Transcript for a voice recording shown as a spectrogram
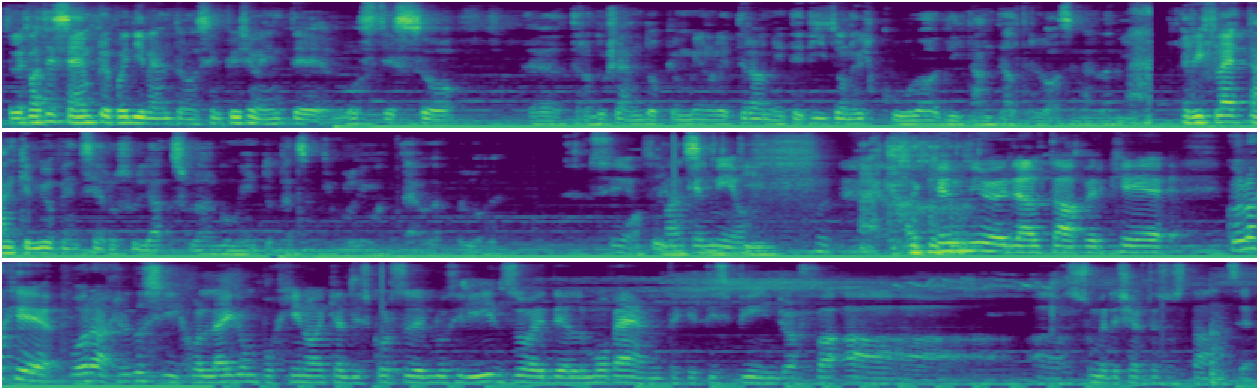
se le fate sempre poi diventano semplicemente lo stesso, eh, traducendo più o meno letteralmente, dito nel culo di tante altre cose nella vita. Riflette anche il mio pensiero sugli- sull'argomento, penso anche quello di Matteo, da quello che... Sì, Ho ma anche il mio. Ecco. anche il mio in realtà, perché quello che ora credo si collega un pochino anche al discorso dell'utilizzo e del movente che ti spinge a, fa- a assumere certe sostanze.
